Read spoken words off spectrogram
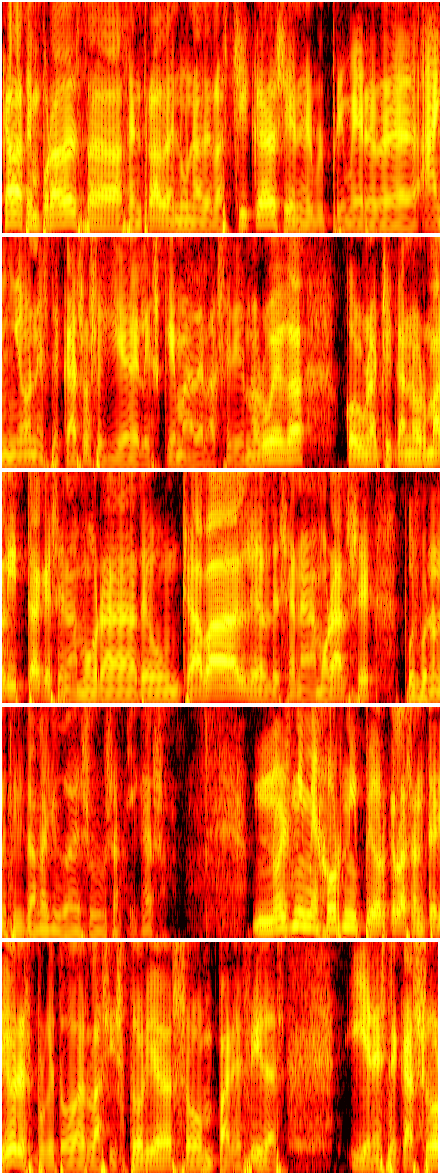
cada temporada está centrada en una de las chicas y en el primer eh, año, en este caso, seguía el esquema de la serie noruega, con una chica normalita que se enamora de un chaval y al desenamorarse, pues bueno, necesita la ayuda de sus amigas no es ni mejor ni peor que las anteriores, porque todas las historias son parecidas. Y en este caso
